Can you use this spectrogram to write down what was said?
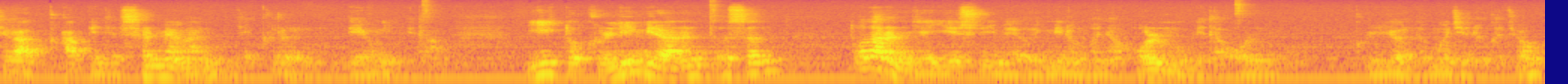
어, 제가 앞에 이제 설명한 이제 그런 내용입니다. 이 또 걸림이라는 뜻은 또 다른 이제 예수님의 의미는 뭐냐? 올무입니다. 올무. 걸려 넘어지는 거죠.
